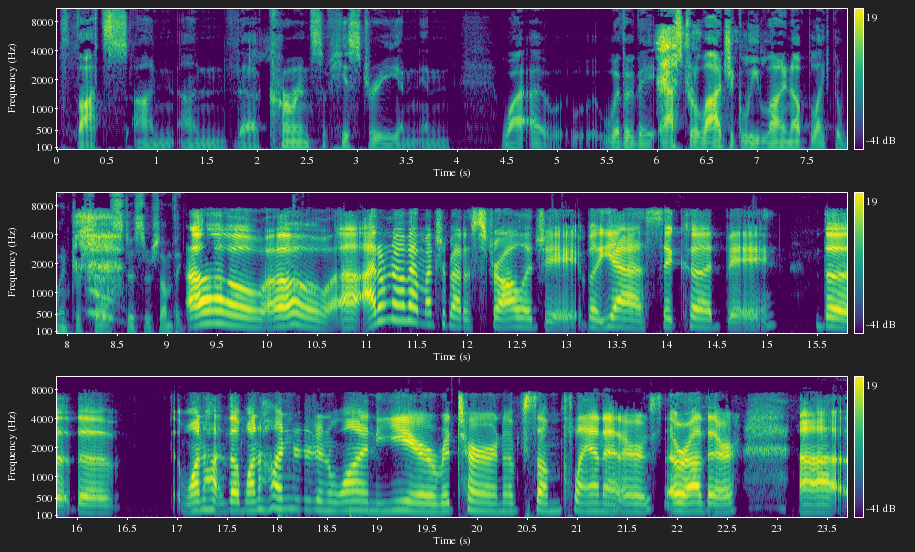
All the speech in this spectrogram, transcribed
thoughts on on the currents of history and, and why uh, whether they astrologically line up like the winter solstice or something. Oh, oh, uh, I don't know that much about astrology, but yes, it could be the the one the 101 year return of some planet or or other uh,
